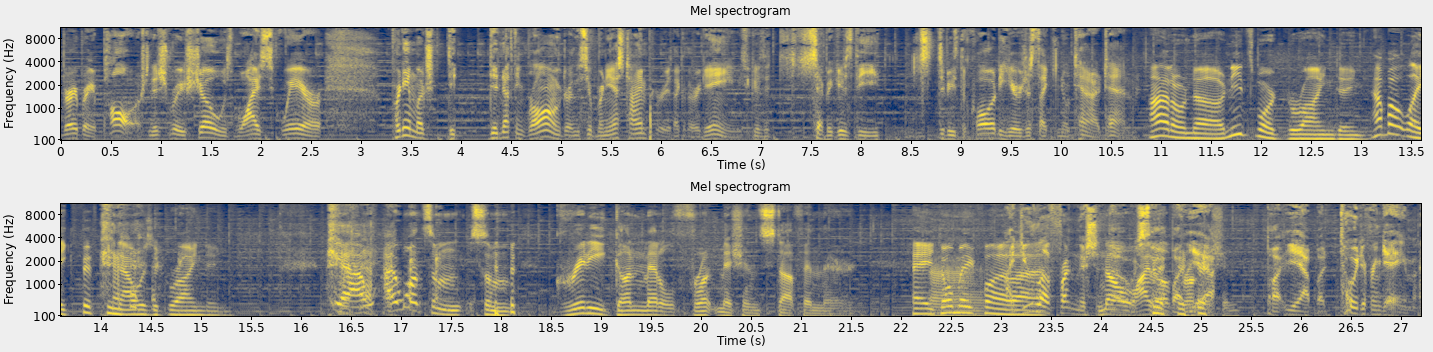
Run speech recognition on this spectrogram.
very very polished and this really shows why Square pretty much did, did nothing wrong during the Super NES time period, like their games, because it because the because the quality here just like you know ten out of ten. I don't know. Needs more grinding. How about like 15 hours of grinding? Yeah, I, I want some some gritty gunmetal front mission stuff in there. Hey, don't make fun of I do love Front Mission. No, though, I so- love but front yeah, mission. but yeah, but totally different game.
